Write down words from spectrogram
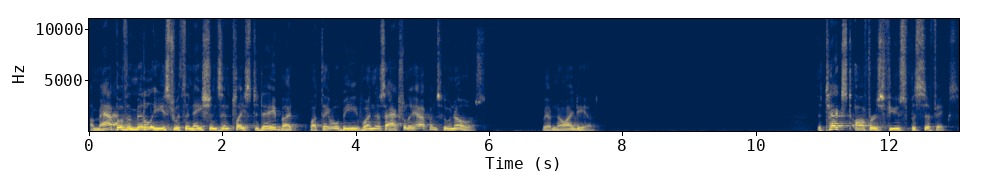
A map of the Middle East with the nations in place today, but what they will be when this actually happens, who knows? We have no idea. The text offers few specifics.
